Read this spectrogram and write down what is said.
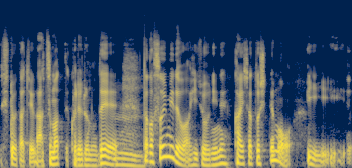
人たちが集まってくれるので、うんだからそういう意味では非常にね、会社としてもいい、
